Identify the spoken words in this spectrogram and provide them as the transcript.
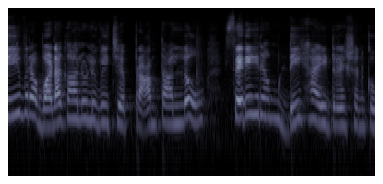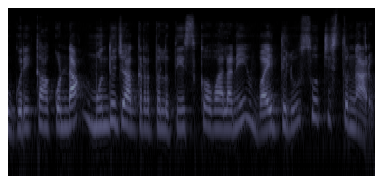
తీవ్ర వడగాలులు వీచే ప్రాంతాల్లో శరీరం డీహైడ్రేషన్కు గురి కాకుండా ముందు జాగ్రత్తలు తీసుకోవాలని వైద్యులు సూచిస్తున్నారు.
